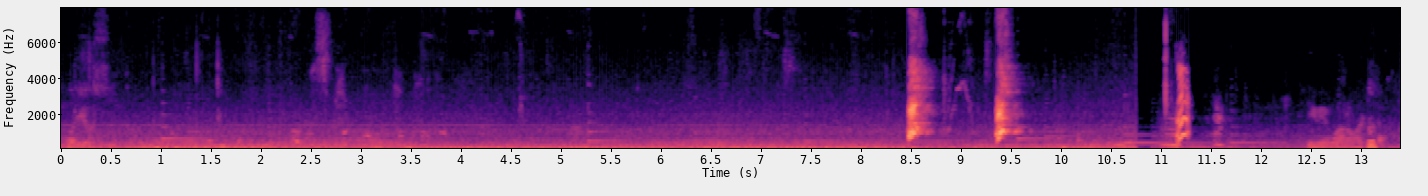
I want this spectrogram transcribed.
残惜しい姫まろが来た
